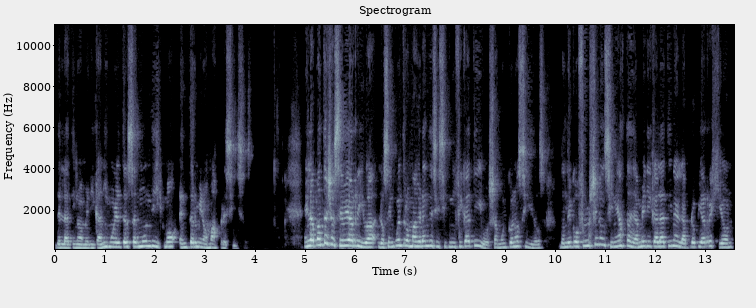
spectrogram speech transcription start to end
del latinoamericanismo y el tercermundismo en términos más precisos. En la pantalla se ve arriba los encuentros más grandes y significativos, ya muy conocidos, donde confluyeron cineastas de América Latina en la propia región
